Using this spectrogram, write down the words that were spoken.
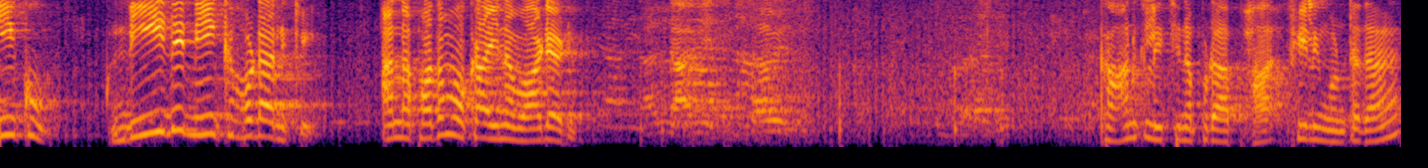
నీకు నీది నీకు ఇవ్వడానికి అన్న పదం ఒక ఆయన వాడాడు. కానుకలు ఇచ్చినప్పుడు ఆ ఫా ఫీలింగ్ ఉంటుందా?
